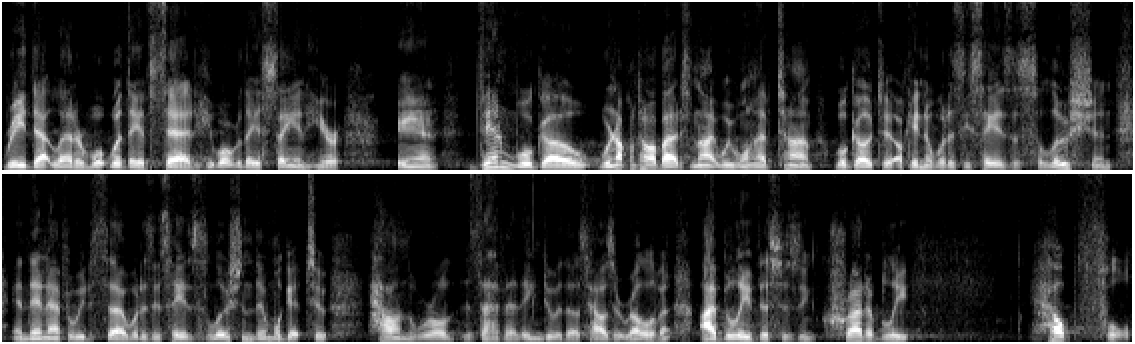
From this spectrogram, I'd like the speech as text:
read that letter, what would they have said? What were they saying here? And then we'll go, we're not going to talk about it tonight. We won't have time. We'll go to, okay, now what does he say is a solution? And then after we decide what does he say is a solution, then we'll get to how in the world does that have anything to do with us? How is it relevant? I believe this is incredibly helpful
